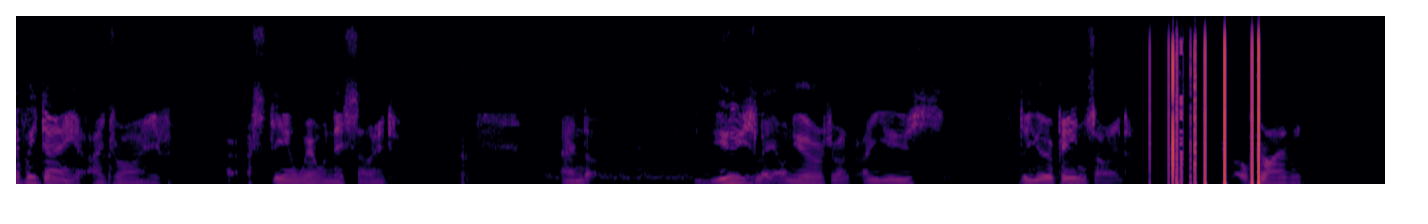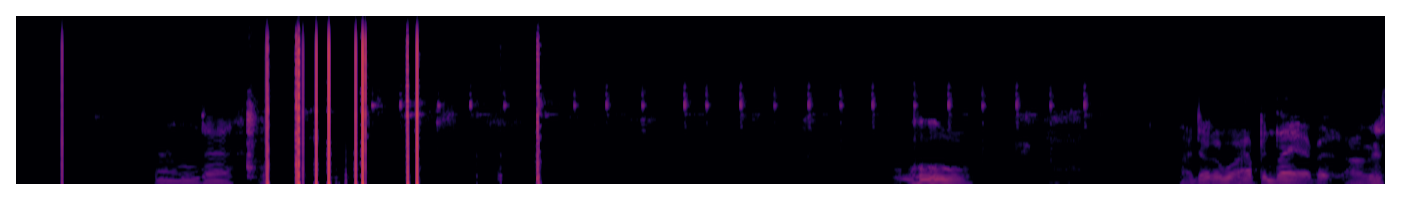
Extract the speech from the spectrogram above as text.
every day I drive a steering wheel on this side, and usually on Eurotruck I use the European side of driving, and uh, I don't know what happened there, but I was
